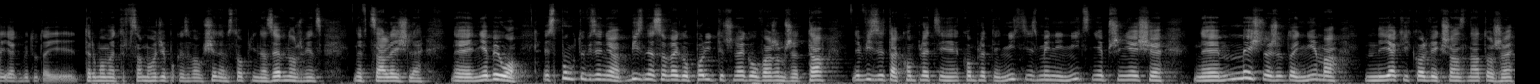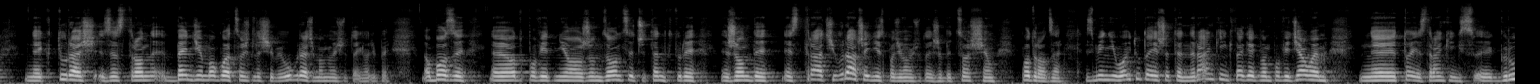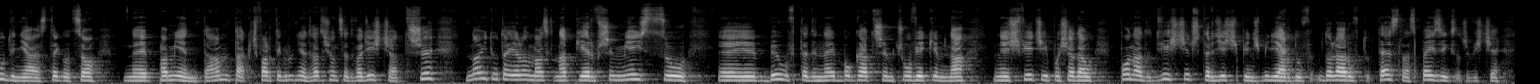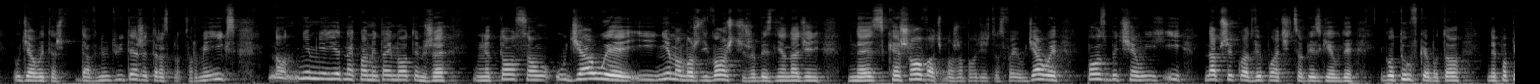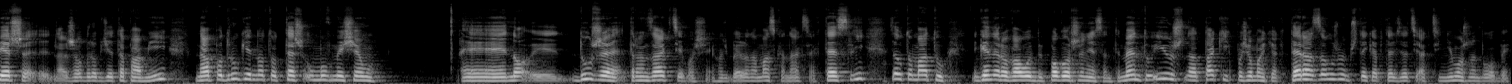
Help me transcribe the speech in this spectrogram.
jakby tutaj termometr w samochodzie pokazywał 7 stopni na zewnątrz, więc wcale źle e, nie było. Z punktu widzenia biznesowego, politycznego uważam, że ta wizyta kompletnie, kompletnie nic nie zmieni, nic nie przyniesie. E, myślę, że tutaj nie ma jakichkolwiek szans na to, że e, któraś ze stron będzie mogła coś dla siebie ugrać. Mamy tutaj choćby obozy odpowiednio rządzący, czy ten, który rządy stracił. Raczej nie spodziewam się tutaj, żeby coś się po drodze zmieniło. I tutaj jeszcze ten ranking, tak jak Wam powiedziałem, to jest ranking z grudnia, z tego co pamiętam. Tak, 4 grudnia grudnia 2023. No i tutaj Elon Musk na pierwszym miejscu e, był wtedy najbogatszym człowiekiem na świecie i posiadał ponad 245 miliardów dolarów. Tu Tesla, SpaceX, oczywiście udziały też w dawnym Twitterze, teraz platformie X. No niemniej jednak pamiętajmy o tym, że to są udziały i nie ma możliwości, żeby z dnia na dzień e, skeszować, można powiedzieć, te swoje udziały, pozbyć się ich i na przykład wypłacić sobie z giełdy gotówkę, bo to e, po pierwsze należy robić etapami, no a po drugie no to też umówmy się, e, no, e, duże transakcje, właśnie choćby Elona Muska na akcjach Tesli, z automatu generowałyby pogorszenie sentymentu i już na takich poziomach jak teraz, załóżmy, przy tej kapitalizacji akcji nie można byłoby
